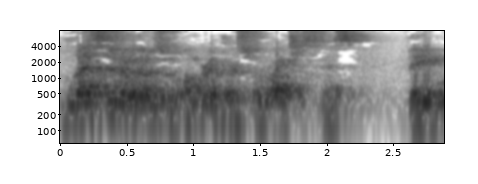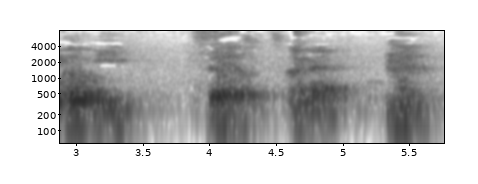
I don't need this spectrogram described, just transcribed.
Blessed are those who hunger and thirst for righteousness, they will be filled. Amen.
